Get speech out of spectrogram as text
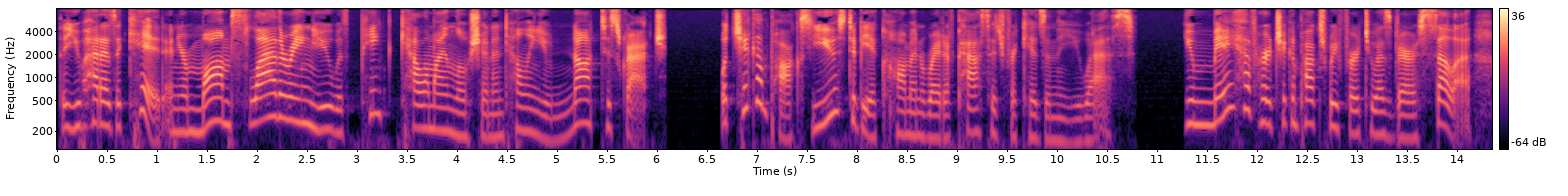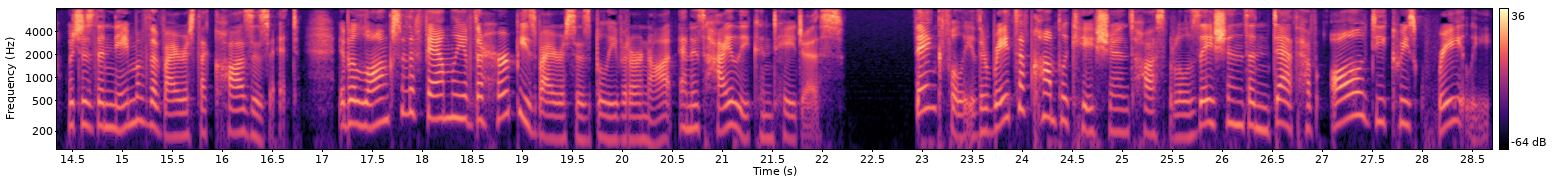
that you had as a kid and your mom slathering you with pink calamine lotion and telling you not to scratch. Well, chickenpox used to be a common rite of passage for kids in the US. You may have heard chickenpox referred to as varicella, which is the name of the virus that causes it. It belongs to the family of the herpes viruses, believe it or not, and is highly contagious. Thankfully, the rates of complications, hospitalizations, and death have all decreased greatly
